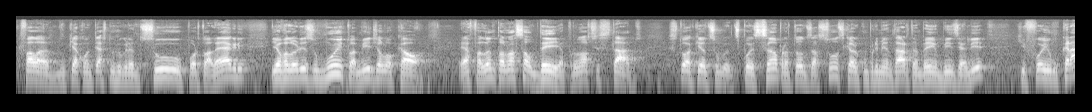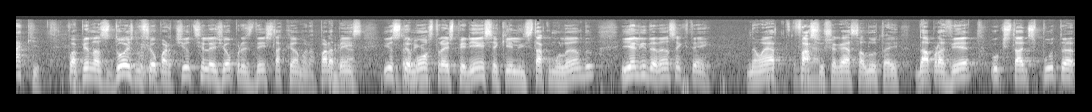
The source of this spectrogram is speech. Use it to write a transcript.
que fala do que acontece no Rio Grande do Sul, Porto Alegre, e eu valorizo muito a mídia local, é falando para a nossa aldeia, para o nosso estado. Estou aqui à disposição para todos os assuntos, quero cumprimentar também o Binzeli, que foi um craque, com apenas dois no seu partido, se elegeu presidente da Câmara. Parabéns. Obrigado. Isso Muito demonstra obrigado. a experiência que ele está acumulando e a liderança que tem. Não é Muito fácil obrigado. chegar a essa luta aí. Dá para ver o que está a disputa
